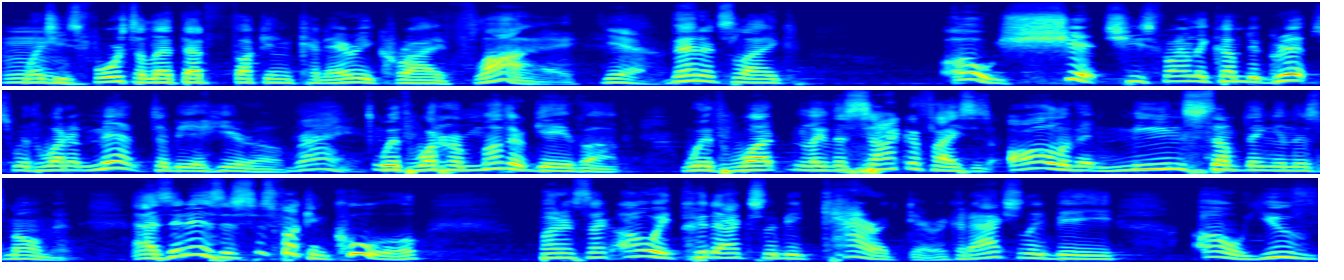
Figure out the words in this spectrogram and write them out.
Mm, when mm. she's forced to let that fucking canary cry fly, yeah. then it's like, oh shit, she's finally come to grips with what it meant to be a hero, Right. with what her mother gave up, with what, like the sacrifices, all of it means something in this moment. As it is, it's just fucking cool. But it's like, oh, it could actually be character. It could actually be, oh, you've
